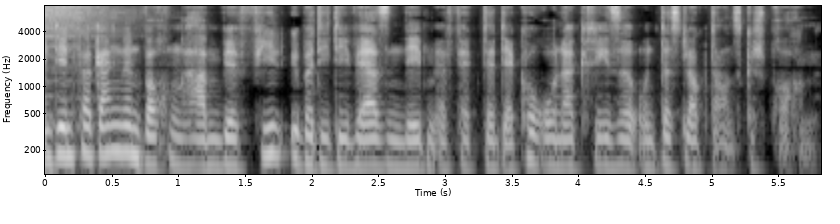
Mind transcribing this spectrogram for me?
In den vergangenen Wochen haben wir viel über die diversen Nebeneffekte der Corona-Krise und des Lockdowns gesprochen.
